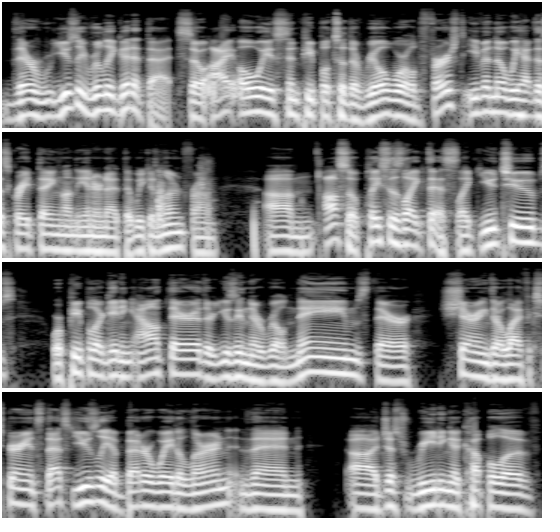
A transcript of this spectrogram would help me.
They're usually really good at that. So I always send people to the real world first, even though we have this great thing on the internet that we can learn from. Um, also, places like this, like YouTube's, where people are getting out there, they're using their real names, they're sharing their life experience. That's usually a better way to learn than uh, just reading a couple of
